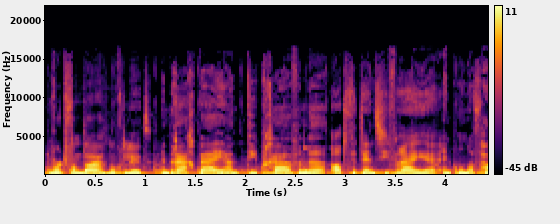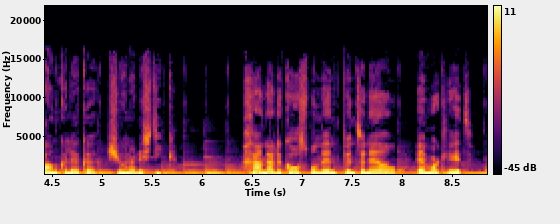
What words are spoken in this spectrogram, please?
Word vandaag nog lid. En draag bij aan diepgravende, Advertentievrije en onafhankelijke journalistiek. Ga naar decorrespondent.nl en word lid.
